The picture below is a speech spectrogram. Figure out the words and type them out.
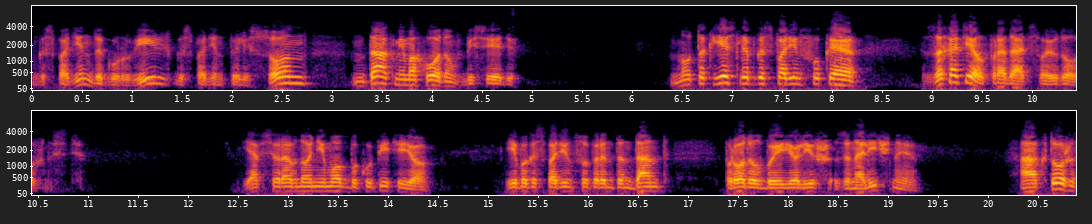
«Господин де Гурвиль, господин Пелисон, так, мимоходом в беседе». «Ну так если б господин Фуке захотел продать свою должность, я все равно не мог бы купить ее, ибо господин суперинтендант продал бы ее лишь за наличные. А кто же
